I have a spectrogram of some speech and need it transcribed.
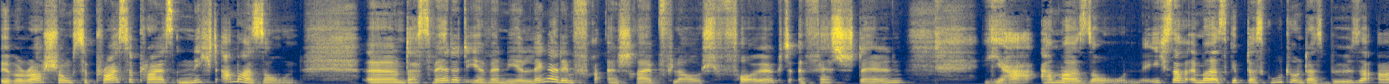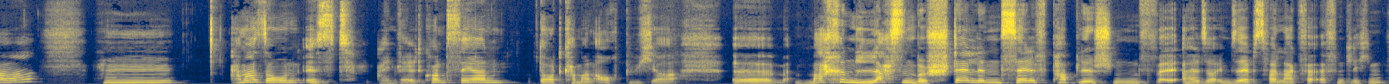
Überraschung, Surprise, Surprise, nicht Amazon. Ähm, das werdet ihr, wenn ihr länger dem äh, Schreibflausch folgt, äh, feststellen. Ja, Amazon. Ich sage immer, es gibt das Gute und das Böse A. Hm, Amazon ist ein Weltkonzern. Dort kann man auch Bücher äh, machen lassen, bestellen, self-publishen, also im Selbstverlag veröffentlichen.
